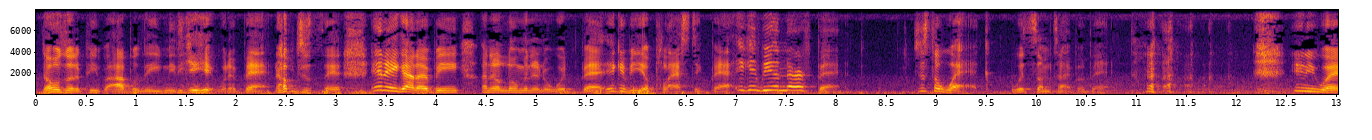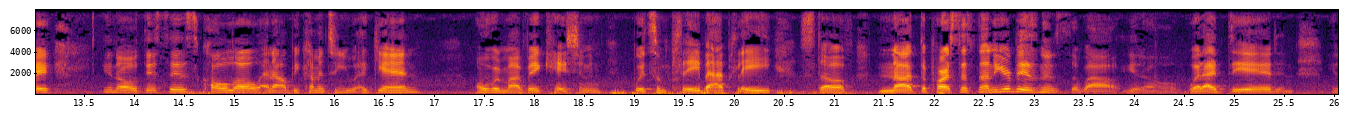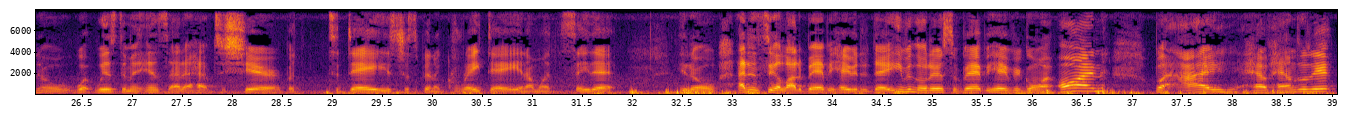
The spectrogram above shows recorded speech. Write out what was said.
Those are the people I believe need to get hit with a bat. I'm just saying, it ain't gotta be an aluminum or wood bat. It can be a plastic bat. It can be a Nerf bat. Just a whack with some type of bat. anyway, you know, this is Colo, and I'll be coming to you again over my vacation with some play by play stuff, not the parts that's none of your business about, you know, what I did and, you know, what wisdom and insight I have to share. But today it's just been a great day, and I want to say that. You know, I didn't see a lot of bad behavior today, even though there's some bad behavior going on, but I have handled it.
